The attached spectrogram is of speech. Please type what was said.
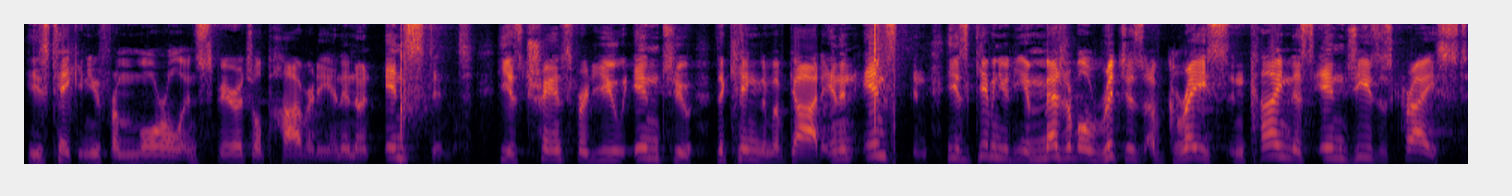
He's taken you from moral and spiritual poverty, and in an instant, He has transferred you into the kingdom of God. In an instant, He has given you the immeasurable riches of grace and kindness in Jesus Christ.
